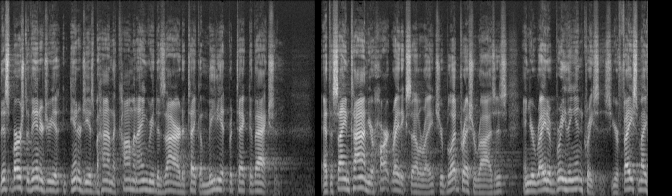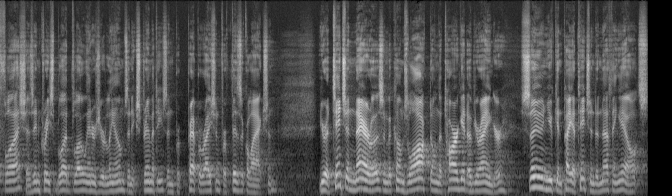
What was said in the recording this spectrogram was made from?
This burst of energy, energy is behind the common angry desire to take immediate protective action. At the same time, your heart rate accelerates, your blood pressure rises, and your rate of breathing increases. Your face may flush as increased blood flow enters your limbs and extremities in preparation for physical action. Your attention narrows and becomes locked on the target of your anger. Soon you can pay attention to nothing else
